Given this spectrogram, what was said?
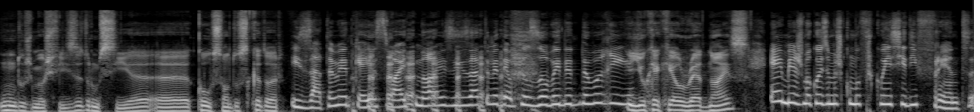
um, dos meus filhos adormecia uh, com o som do secador. Exatamente, que é esse white noise, exatamente, é o que eles ouvem dentro da barriga. E o que é que é o red noise? É a mesma coisa, mas com uma frequência diferente. Uh,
